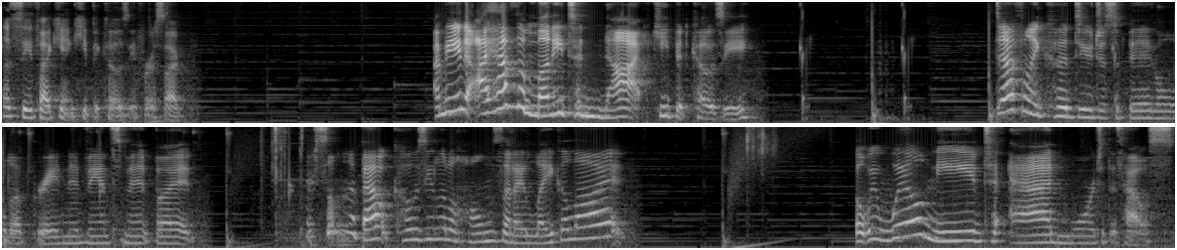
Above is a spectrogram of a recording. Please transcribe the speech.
Let's see if I can't keep it cozy for a sec. I mean, I have the money to not keep it cozy. Definitely could do just a big old upgrade and advancement, but there's something about cozy little homes that I like a lot. But we will need to add more to this house.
